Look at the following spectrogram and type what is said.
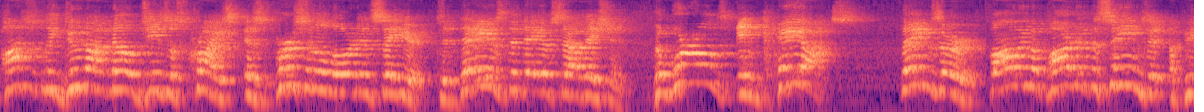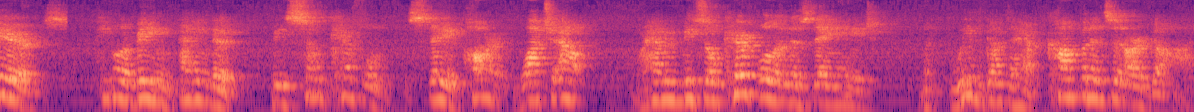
possibly do not know Jesus Christ as personal Lord and Savior. Today is the day of salvation. The world's in chaos. Things are falling apart at the seams, it appears. People are being having to be so careful stay apart, watch out. We're having to be so careful in this day and age. But we've got to have confidence in our God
